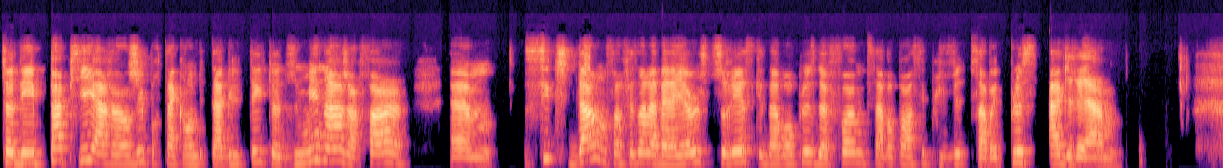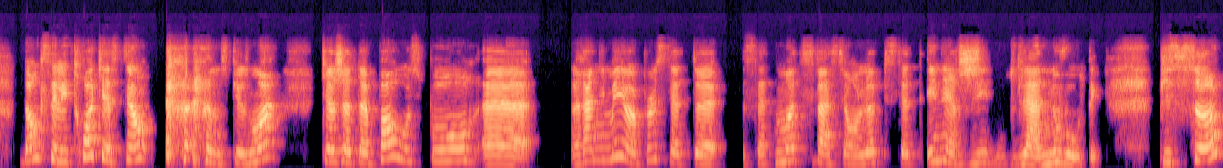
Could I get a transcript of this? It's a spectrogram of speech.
Tu as des papiers à ranger pour ta comptabilité, tu as du ménage à faire. Euh, si tu danses en faisant la balayeuse, tu risques d'avoir plus de fun, puis ça va passer plus vite, ça va être plus agréable. Donc, c'est les trois questions, excuse-moi, que je te pose pour euh, ranimer un peu cette, cette motivation-là, puis cette énergie de la nouveauté. Puis ça,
